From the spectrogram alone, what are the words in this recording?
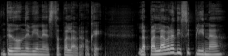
¿de dónde viene esta palabra? Ok, la palabra disciplina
